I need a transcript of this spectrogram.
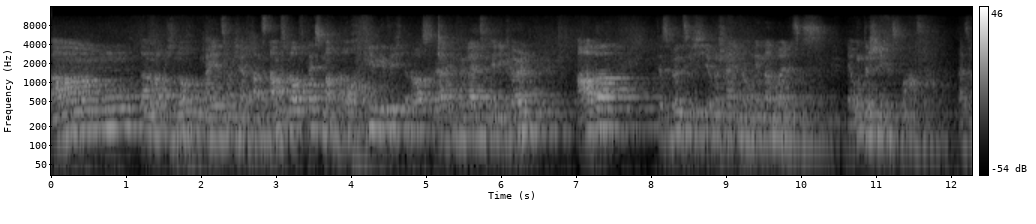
Ähm, dann habe ich noch, jetzt habe ich ja Franz Dampf drauf, das macht auch viel Gewicht aus, ja, im Vergleich zum Eddie Kern. aber das wird sich hier wahrscheinlich noch ändern, weil das ist, der Unterschied ist Wahnsinn. Also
